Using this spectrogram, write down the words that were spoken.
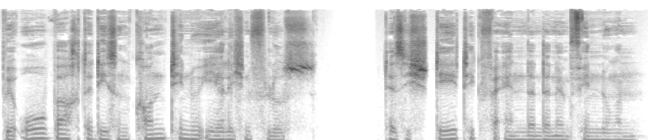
Beobachte diesen kontinuierlichen Fluss der sich stetig verändernden Empfindungen.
